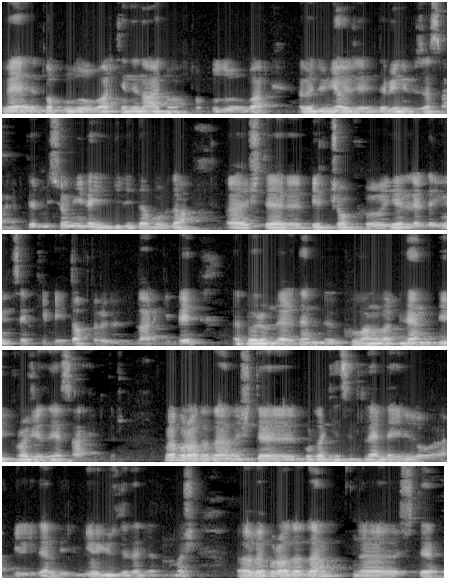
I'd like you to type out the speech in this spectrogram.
ve topluluğu var, kendine ait olan topluluğu var ve dünya üzerinde bir nüfuza sahiptir. Misyonu ile ilgili de burada e, işte birçok e, yerlerde UNICEF gibi, doktorlar gibi e, bölümlerden kullanılabilen bir projeye sahiptir. Ve burada da işte burada kesintilerle ilgili olarak bilgiler veriliyor, yüzdeler yazılmış. Ve burada da işte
